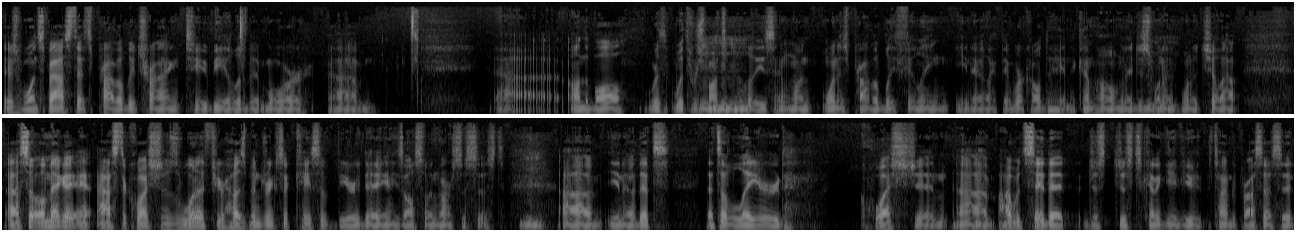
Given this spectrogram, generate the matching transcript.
there's one spouse that's probably trying to be a little bit more um, uh, on the ball with with responsibilities, and one one is probably feeling you know like they work all day and they come home and they just want to want to chill out. Uh, so Omega asked the questions: What if your husband drinks a case of beer a day and he's also a narcissist? Um, you know, that's that's a layered question. Um, I would say that just just to kind of give you time to process it.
